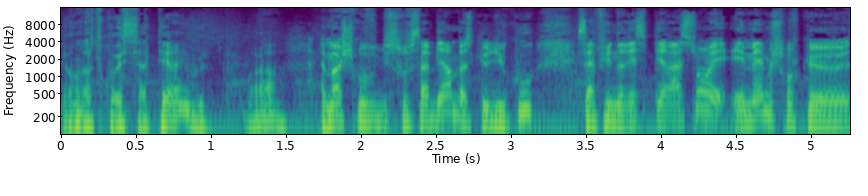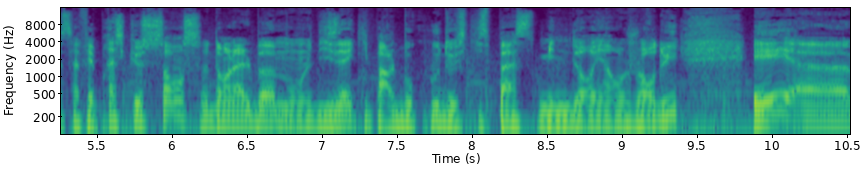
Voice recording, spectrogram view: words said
Et on a trouvé ça terrible. Voilà. Et moi, je trouve, je trouve ça bien parce que du coup, ça fait une respiration et, et même, je trouve que ça fait presque sens dans l'album. On le disait, qui parle beaucoup de ce qui se passe mine de rien aujourd'hui. Et euh,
